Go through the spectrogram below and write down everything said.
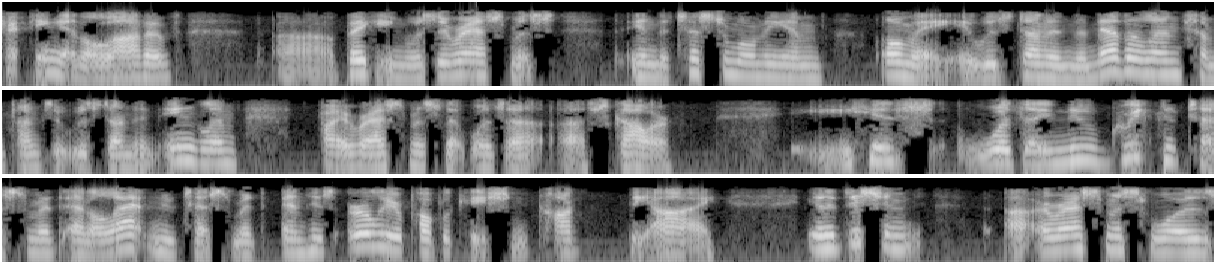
checking and a lot of uh, begging was Erasmus in the Testamentum Ome. It was done in the Netherlands, sometimes it was done in England, by Erasmus that was a, a scholar. His was a new Greek New Testament and a Latin New Testament, and his earlier publication caught the eye. In addition, uh, Erasmus was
